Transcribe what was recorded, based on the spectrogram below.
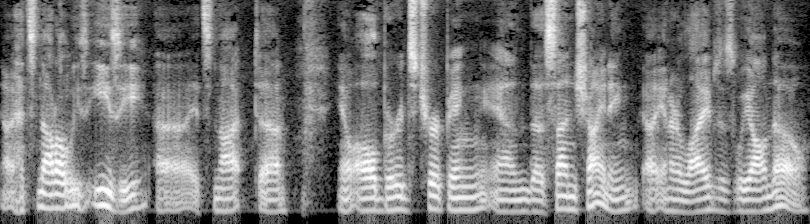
it's not always easy. it's not you know all birds chirping and the sun shining in our lives, as we all know.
